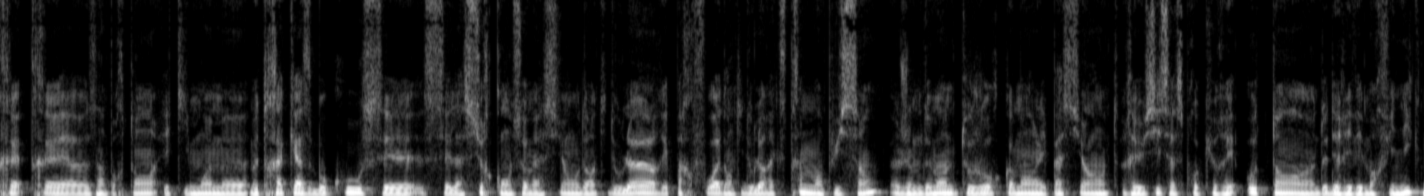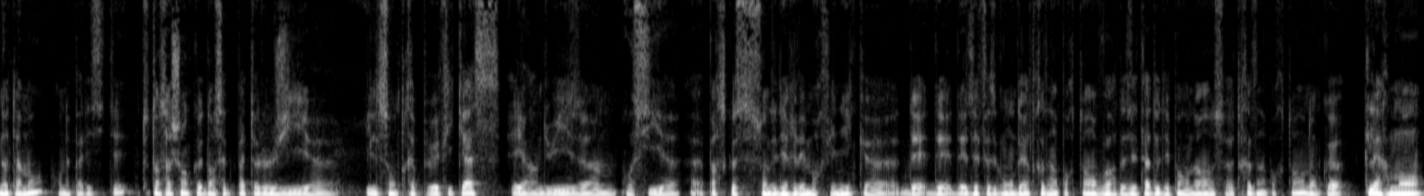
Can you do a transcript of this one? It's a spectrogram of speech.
très très euh, important et qui moi me, me tracasse beaucoup, c'est la surconsommation d'antidouleurs et parfois d'antidouleurs extrêmement puissants. Je me demande toujours comment les patientes réussissent à se procurer autant de dérivés morphiniques, notamment, pour ne pas les citer, tout en sachant que dans cette pathologie, euh, ils sont très peu efficaces et induisent euh, aussi, parce que ce sont des dérivés morphiniques, des, des, des, effets secondaires très importants, voire des états de dépendance très importants. Donc clairement,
